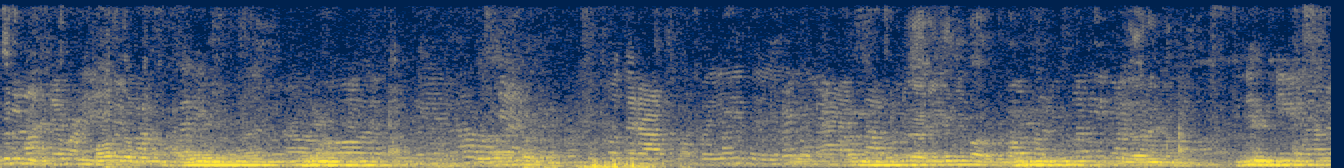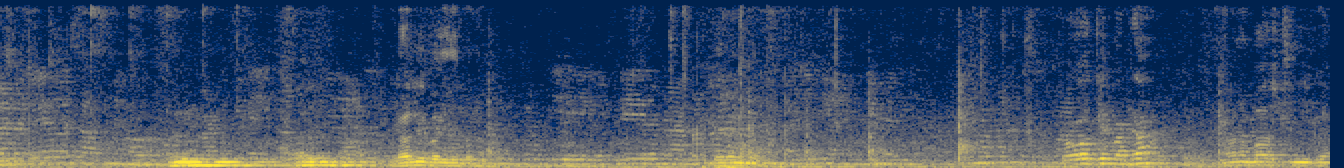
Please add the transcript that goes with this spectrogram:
ਇੱਧਰ ਵੀ ਮਾਰ ਦਾ ਬਣਾ ਗਾਲੀ ਬਾਈ ਦੇ ਬਣਾ ਮੇਰਾ ਨਾਮ ਪ੍ਰਵਾਹ ਤੇ ਬੜਾ ਨਾ ਬਸ ਠੀਕ ਹੈ।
